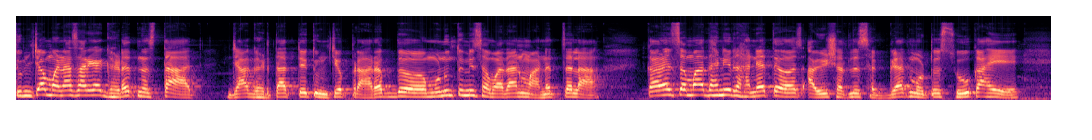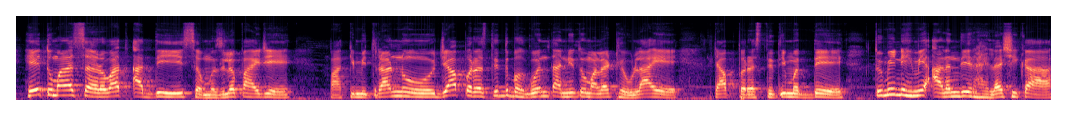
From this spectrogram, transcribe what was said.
तुमच्या मनासारख्या घडत नसतात. ज्या घडतात ते तुमचे प्रारब्ध म्हणून तुम्ही समाधान मानत चला. कारण समाधानी राहण्यातच आयुष्यातलं सगळ्यात मोठं सुख आहे. हे तुम्हाला सर्वात आधी समजलं पाहिजे. बाकी मित्रांनो ज्या परिस्थितीत भगवंतांनी तुम्हाला ठेवलं आहे त्या परिस्थितीमध्ये तुम्ही नेहमी आनंदी राहायला शिका.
